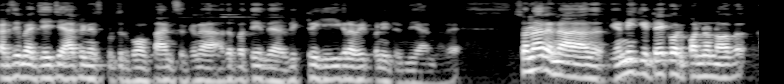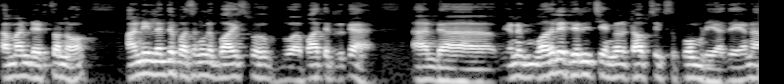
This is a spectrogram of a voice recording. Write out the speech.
கடைசி மேட்ச் ஜெயிச்சு ஹாப்பினஸ் கொடுத்துருப்போம் ஃபேன்ஸுக்குன்னு அதை பற்றி இந்த விக்ட்ரிக்கு ஈகராக வெயிட் பண்ணிட்டு இருந்தியான்னாரு. சொன்னார் நான் என்னைக்கு டேக் ஓவர் பண்ணணும் கமாண்ட் எடுத்தனோ அன்னிலேருந்து பசங்களை பாய்ஸ் பார்த்துட்டு இருக்கேன். அண்ட் எனக்கு முதலே தெரிஞ்சு எங்களால் டாப் சிக்ஸ் போக முடியாது. ஏன்னா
